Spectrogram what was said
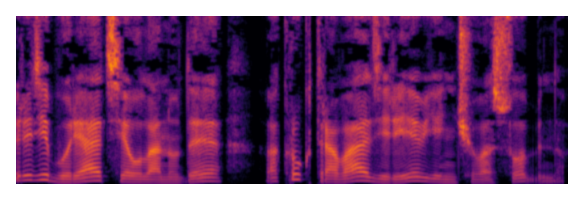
Впереди Бурятия, Улан-Удэ, вокруг трава, деревья, ничего особенного.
